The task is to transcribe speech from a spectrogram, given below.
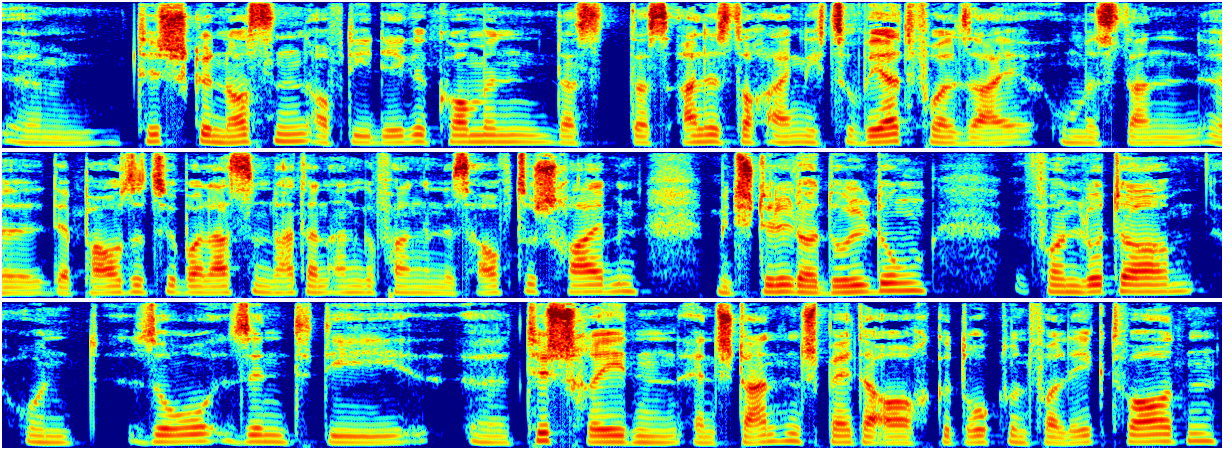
ähm, Tischgenossen auf die Idee gekommen, dass das alles doch eigentlich zu wertvoll sei, um es dann äh, der Pause zu überlassen und hat dann angefangen, es aufzuschreiben mit stiller Duldung von Luther und so sind die äh, Tischreden entstanden, später auch gedruckt und verlegt worden.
